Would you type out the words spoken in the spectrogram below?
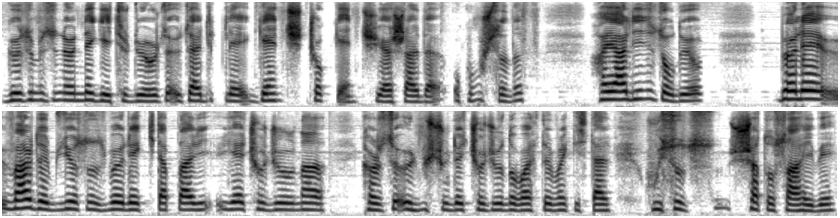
gözümüzün önüne getiriyoruz. Özellikle genç, çok genç yaşlarda okumuşsanız hayaliniz oluyor. Böyle vardır biliyorsunuz böyle kitaplar ya çocuğuna karısı ölmüştür de çocuğuna baktırmak ister. Huysuz şato sahibi,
